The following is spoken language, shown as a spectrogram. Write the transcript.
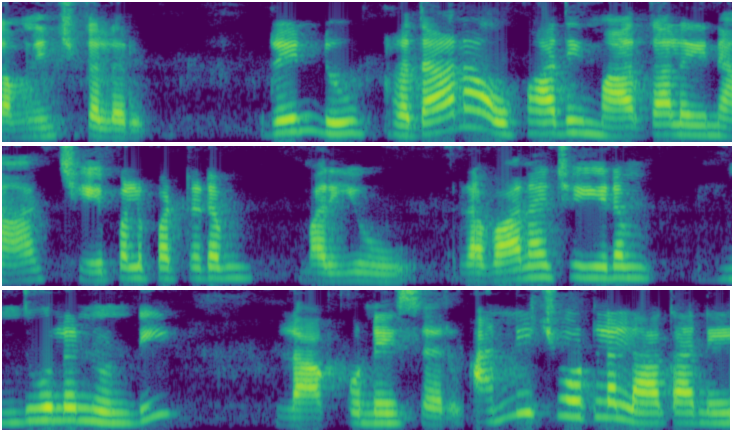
గమనించగలరు. రెండు ప్రధాన ఉపాధి మార్గాలైన చేపలు పట్టడం మరియు రవాణా చేయడం హిందువుల నుండి లాక్కునేశారు. అన్ని చోట్ల లాగానే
